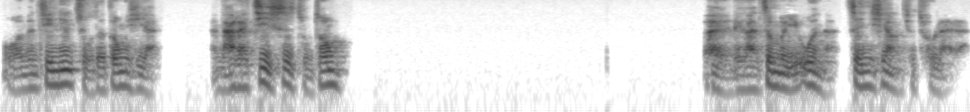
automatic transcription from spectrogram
我们今天煮的东西啊，拿来祭祀祖宗。哎，你看这么一问呢，真相就出来了。”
